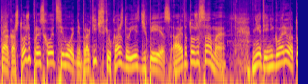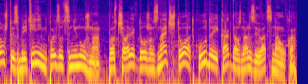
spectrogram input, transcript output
Так, а что же происходит сегодня? Практически у каждого есть GPS, а это то же самое. Нет, я не говорю о том, что изобретениями пользоваться не нужно. Просто человек должен знать, что, откуда и как должна развиваться наука.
